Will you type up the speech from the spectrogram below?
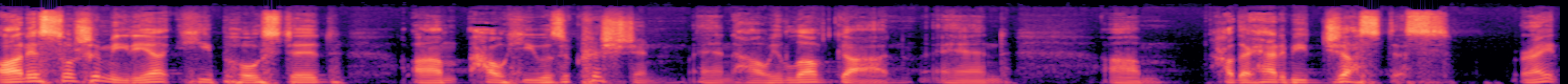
on his social media, he posted um, how he was a Christian and how he loved God and um, how there had to be justice, right?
